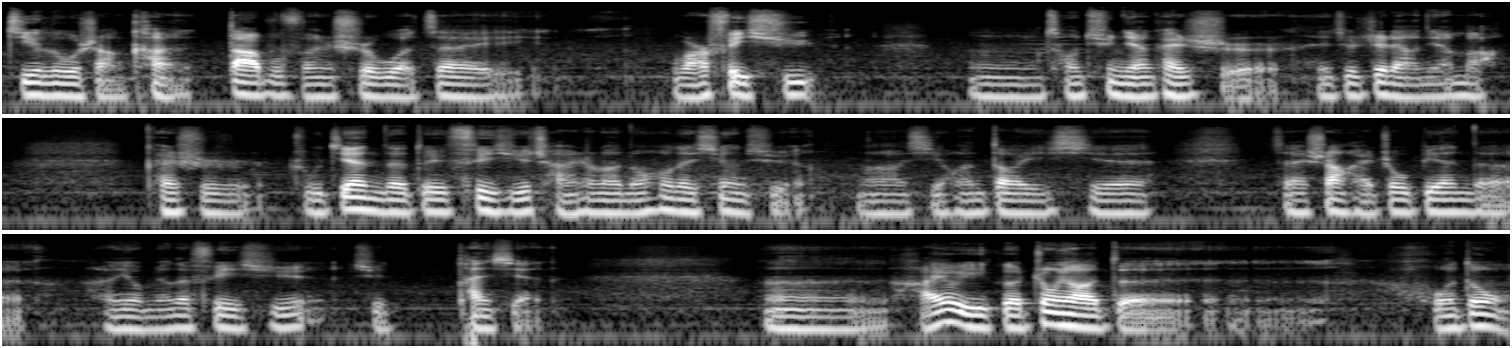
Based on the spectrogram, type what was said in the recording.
记录上看，大部分是我在玩废墟。嗯，从去年开始，也就这两年吧，开始逐渐的对废墟产生了浓厚的兴趣啊，喜欢到一些在上海周边的很有名的废墟去探险。嗯，还有一个重要的活动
